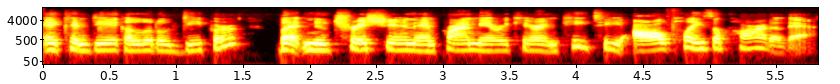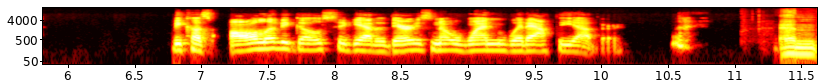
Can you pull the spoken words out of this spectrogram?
and can dig a little deeper. But nutrition and primary care and PT all plays a part of that because all of it goes together. There is no one without the other. and,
